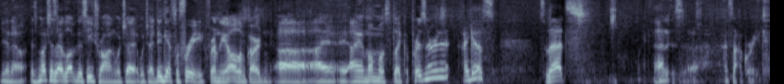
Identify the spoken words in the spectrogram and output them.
you know, as much as I love this e-tron, which I which I did get for free from the Olive Garden, uh, I I am almost like a prisoner in it, I guess. So that's that is uh, that's not great.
